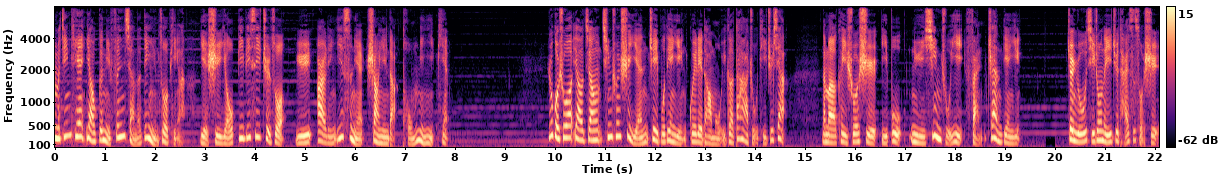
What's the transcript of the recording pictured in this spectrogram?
么今天要跟你分享的电影作品啊，也是由 BBC 制作，于二零一四年上映的同名影片。如果说要将《青春誓言》这部电影归类到某一个大主题之下，那么可以说是一部女性主义反战电影。正如其中的一句台词所示：“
